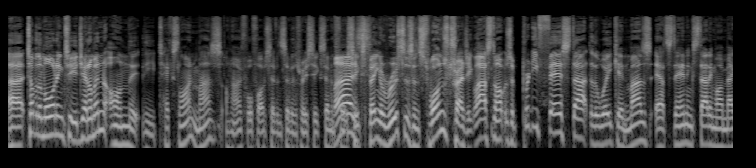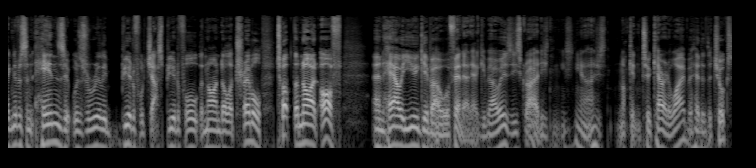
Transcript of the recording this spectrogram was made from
Uh, top of the morning to you, gentlemen, on the, the text line. Muzz on 0457 736 736. Being a Roosters and Swans tragic. Last night was a pretty fair start to the weekend. Muzz, outstanding, starting my magnificent hens. It was really beautiful, just beautiful. The $9 treble topped the night off. And how are you, Gibbo? Well, we found out how Gibbo is. He's great. He's, he's you know, he's not getting too carried away ahead of the Chooks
